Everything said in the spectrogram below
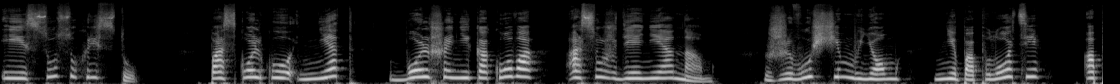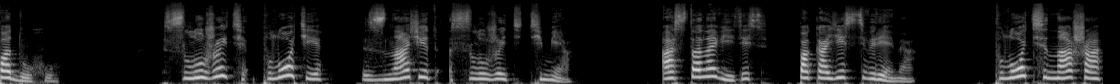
Иисусу Христу, поскольку нет больше никакого осуждения нам, живущим в Нем не по плоти, а по духу. Служить плоти значит служить тьме. Остановитесь, пока есть время. Плоть наша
